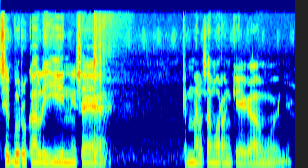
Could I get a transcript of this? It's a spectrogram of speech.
Saya baru kali ini saya kenal sama orang kayak kamu ini.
